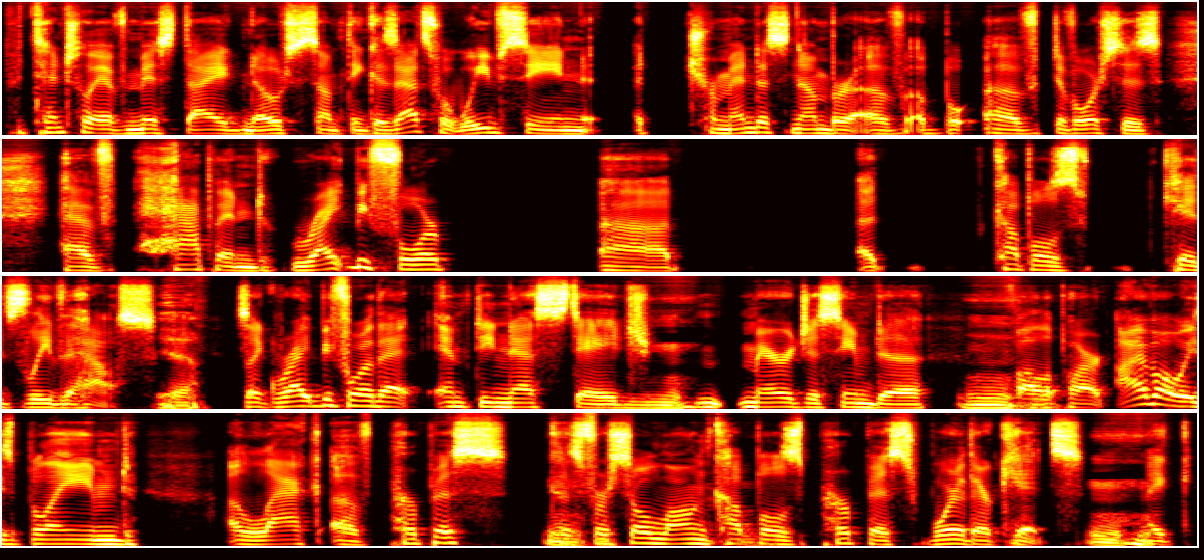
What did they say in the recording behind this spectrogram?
potentially I've misdiagnosed something because that's what we've seen. A tremendous number of of divorces have happened right before uh, a couple's kids leave the house. Yeah. It's like right before that empty nest stage, Mhm. marriages seem to Mhm. fall apart. I've always blamed a lack of purpose because for so long, couples' purpose were their kids. Mhm. Like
